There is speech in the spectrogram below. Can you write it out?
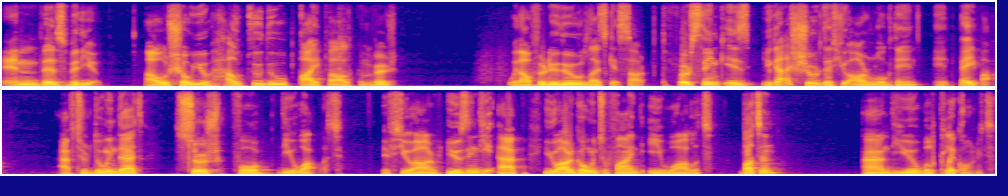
In this video, I will show you how to do PayPal conversion. Without further ado, let's get started. The first thing is you gotta sure that you are logged in in PayPal. After doing that, search for the wallet. If you are using the app, you are going to find e-wallet button and you will click on it.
